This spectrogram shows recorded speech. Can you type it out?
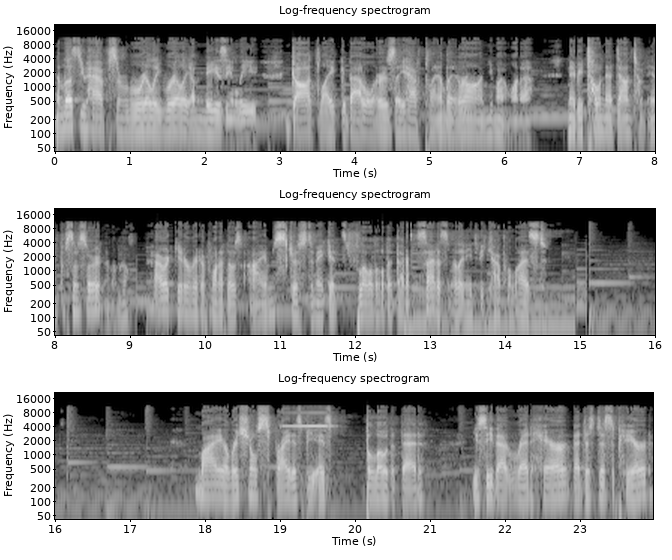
unless you have some really, really amazingly godlike battlers that you have planned later on, you might want to maybe tone that down to an imp of some sort. I don't know. I would get rid of one of those IMs just to make it flow a little bit better. Side doesn't really need to be capitalized. My original sprite is, be is below the bed. You see that red hair that just disappeared?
